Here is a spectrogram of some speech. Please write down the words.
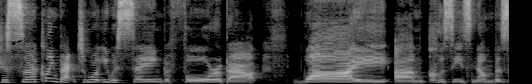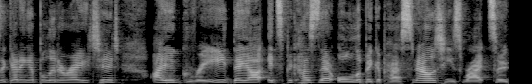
Just circling back to what you were saying before about why um numbers are getting obliterated. I agree. They are it's because they're all the bigger personalities, right? So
